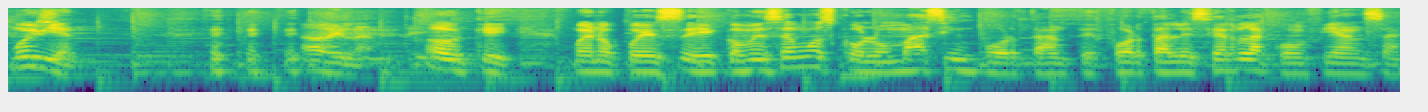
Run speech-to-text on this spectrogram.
Muy bien. Adelante. Ok, bueno pues eh, comencemos con lo más importante, fortalecer la confianza.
